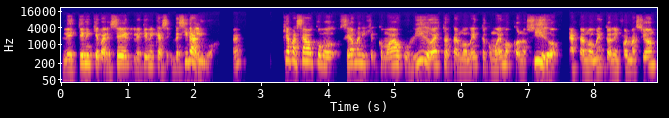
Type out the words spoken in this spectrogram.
le tienen que parecer, le tienen que decir algo. ¿eh? ¿Qué ha pasado como, se ha como ha ocurrido esto hasta el momento, como hemos conocido hasta el momento la información?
